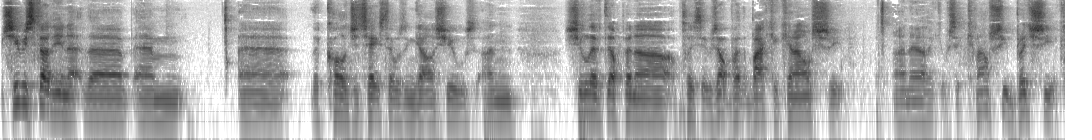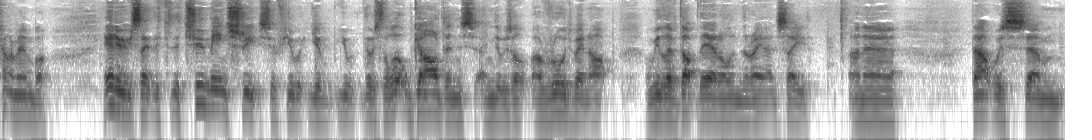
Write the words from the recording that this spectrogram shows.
she was studying at the um, uh, the College of Textiles in Galashiels, and she lived up in a place. It was up at the back of Canal Street and uh, I think it was a Canal Street, Bridge Street, I can't remember. Anyway, it's like the, the two main streets. If you, you, you, there was the little gardens, and there was a, a road went up, and we lived up there on the right hand side, and uh, that was um,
